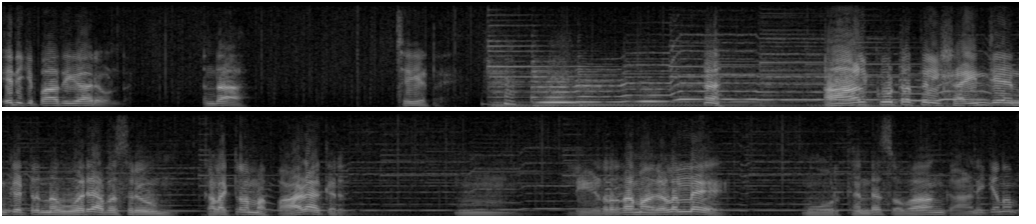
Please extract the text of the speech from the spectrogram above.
എനിക്ക് അധികാരമുണ്ട്. എന്താ? ചെയ്യട്ടെ. ആൾക്കൂട്ടത്തിൽ ഷൈൻ ചെയ്യാൻ കിട്ടുന്ന ഒരവസരവും കളക്ടർമ്മ പാഴാക്കരുത്. ലീഡറുടെ മകളല്ലേ? മൂർഖന്റെ സ്വഭാവം കാണിക്കണം.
